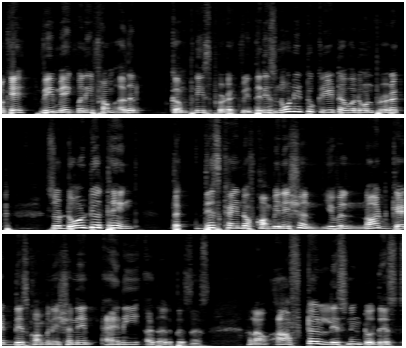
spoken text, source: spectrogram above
okay we make money from other companies product. We, there is no need to create our own product. So don't you think that this kind of combination you will not get this combination in any other business. Now after listening to this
